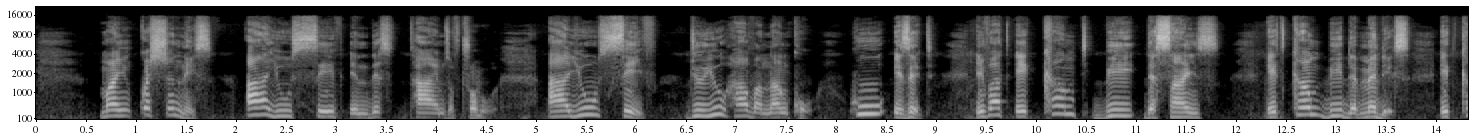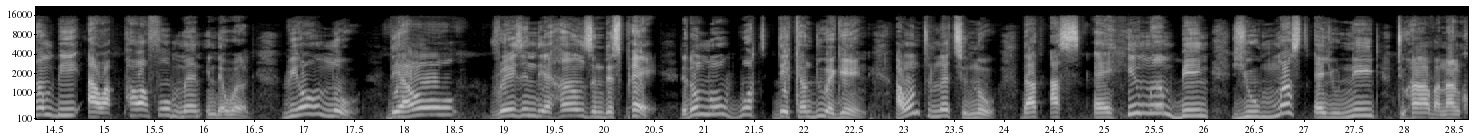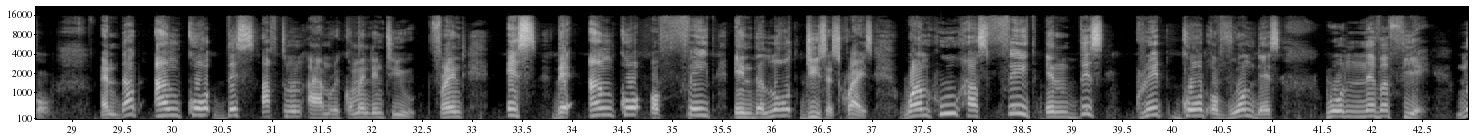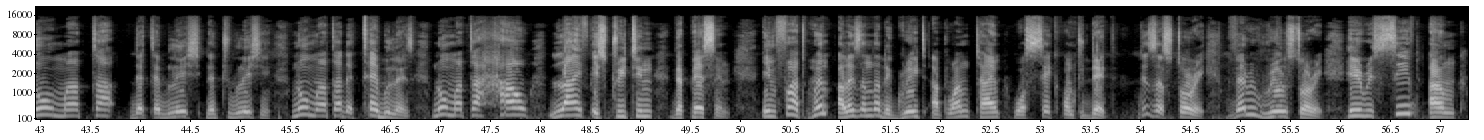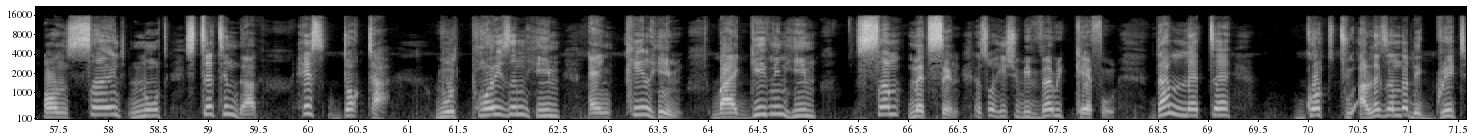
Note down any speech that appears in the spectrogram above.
My question is Are you safe in these times of trouble? Are you safe? Do you have an anchor? Who is it? In fact, it can't be the science, it can't be the medics, it can't be our powerful men in the world. We all know they are all raising their hands in despair. They don't know what they can do again. I want to let you know that as a human being, you must and you need to have an anchor. And that anchor this afternoon I am recommending to you, friend, is the anchor of faith in the Lord Jesus Christ. One who has faith in this great God of wonders will never fear. No matter the tribulation, the tribulation, no matter the turbulence, no matter how life is treating the person. In fact, when Alexander the Great at one time was sick unto death, this is a story, very real story. He received an unsigned note stating that his doctor would poison him and kill him by giving him some medicine. And so he should be very careful. That letter got to Alexander the Great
